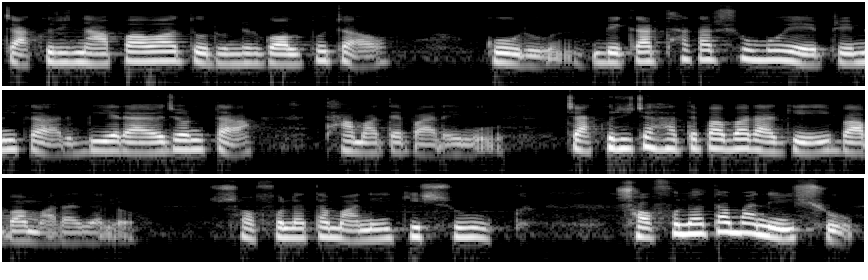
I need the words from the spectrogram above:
চাকরি না পাওয়া তরুণের গল্পটাও করুন বেকার থাকার সময়ে প্রেমিকার বিয়ের আয়োজনটা থামাতে পারেনি। চাকরিটা হাতে পাবার আগেই বাবা মারা গেল। সফলতা মানেই কি সুখ? সফলতা মানেই সুখ।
